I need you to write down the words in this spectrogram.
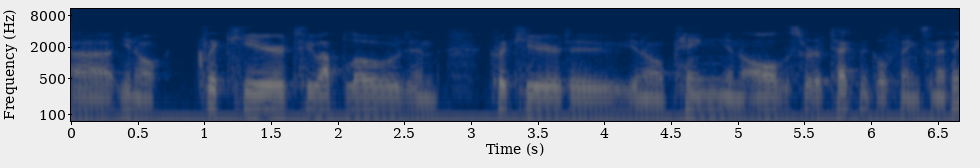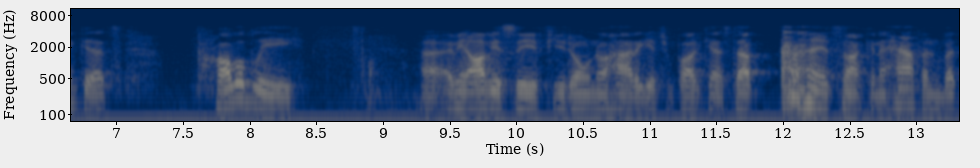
uh, you know, click here to upload and click here to, you know, ping and all the sort of technical things. And I think that's probably. Uh, I mean, obviously, if you don't know how to get your podcast up, it's not going to happen. But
